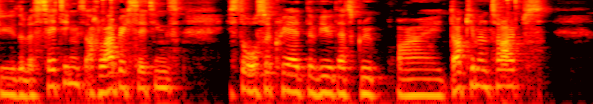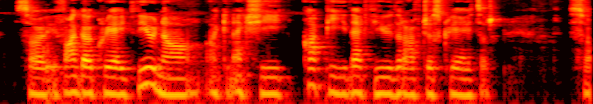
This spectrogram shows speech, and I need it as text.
to the list settings, our library settings, is to also create the view that's grouped by document types. So if I go create view now, I can actually copy that view that I've just created. So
